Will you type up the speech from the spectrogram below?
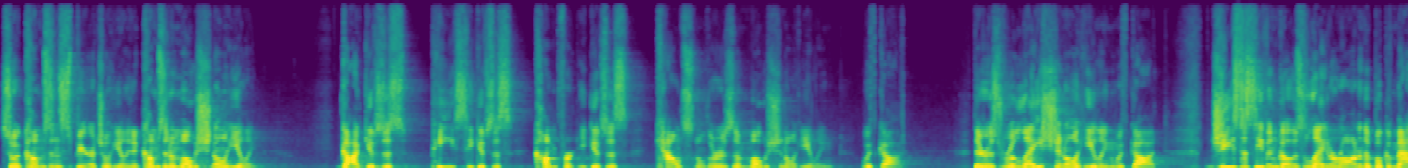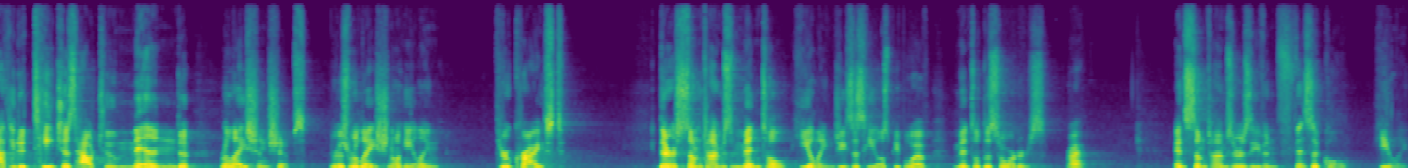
So it comes in spiritual healing, it comes in emotional healing. God gives us peace, He gives us comfort, He gives us counsel. There is emotional healing with God, there is relational healing with God. Jesus even goes later on in the book of Matthew to teach us how to mend relationships. There is relational healing through Christ. There is sometimes mental healing. Jesus heals people who have mental disorders, right? And sometimes there is even physical healing.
